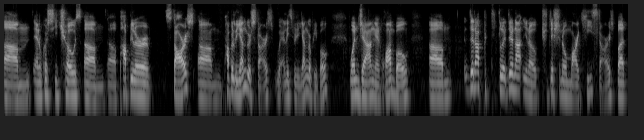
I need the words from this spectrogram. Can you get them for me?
um, and of course he chose um, uh, popular stars, um, popular younger stars, at least for the younger people, Wen Zhang and Huang Bo. Um, they're not particular, they're not you know traditional marquee stars, but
